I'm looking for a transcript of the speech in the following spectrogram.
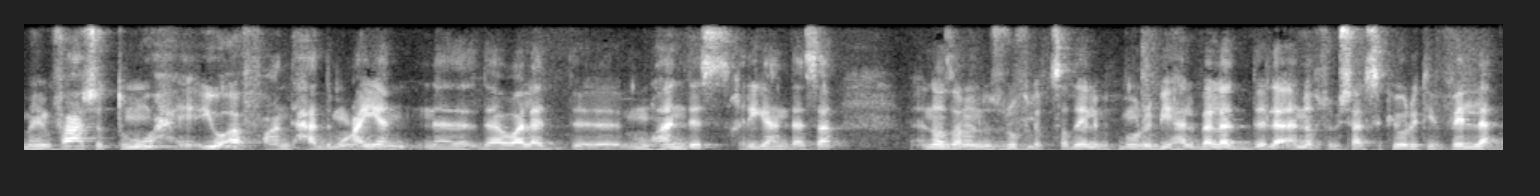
ما ينفعش الطموح يقف عند حد معين. ده ولد آه، مهندس خريج هندسة. نظرا للظروف الاقتصادية اللي بتمر بيها البلد لقى نفسه بيشتغل security في فيلا.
